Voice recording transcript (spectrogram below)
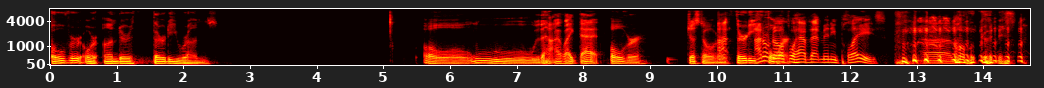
Over or under 30 runs? Oh, ooh, that, I like that. Over. Just over. I- 34. I don't know if we'll have that many plays. Um, Oh, goodness.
